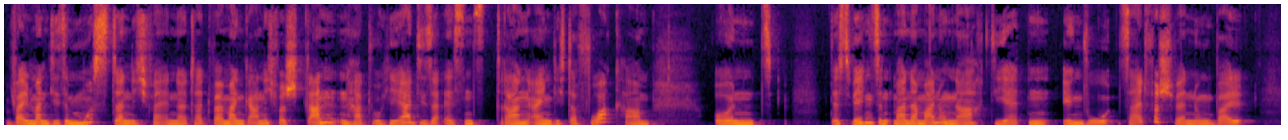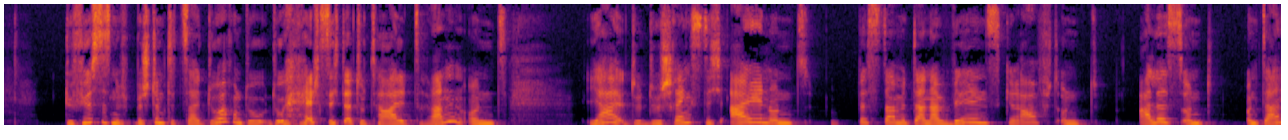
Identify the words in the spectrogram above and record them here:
weil man diese Muster nicht verändert hat, weil man gar nicht verstanden hat, woher dieser Essensdrang eigentlich davor kam. Und deswegen sind meiner Meinung nach Diäten irgendwo Zeitverschwendung, weil du führst es eine bestimmte Zeit durch und du, du hältst dich da total dran und ja, du, du schränkst dich ein und bist da mit deiner Willenskraft und alles und und dann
